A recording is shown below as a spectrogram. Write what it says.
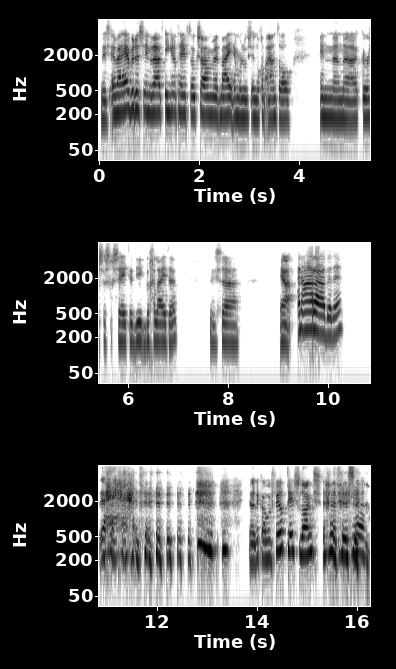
Dus, en wij hebben dus inderdaad, Ingrid heeft ook samen met mij en Marloes en nog een aantal in een cursus gezeten die ik begeleid heb. Dus ja, Een aanrader, hè? ja, er komen veel tips langs. dus, Ja.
